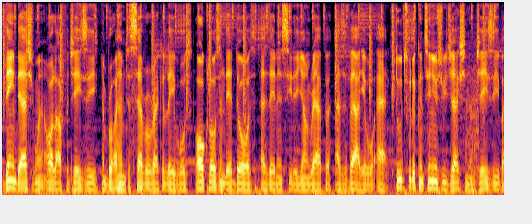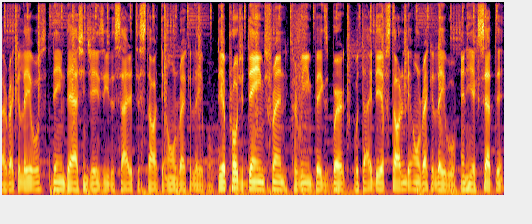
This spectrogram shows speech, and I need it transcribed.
Dame Dash went all out for Jay-Z and brought him to several record labels, all closing their doors as they didn't see the young rapper as a valuable act. Due to the continuous rejection of Jay-Z by record labels, Dame Dash and Jay-Z decided to start their own record label. They approached Dame's friend Kareem Biggs Burke with the idea of starting their own record label, and he accepted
